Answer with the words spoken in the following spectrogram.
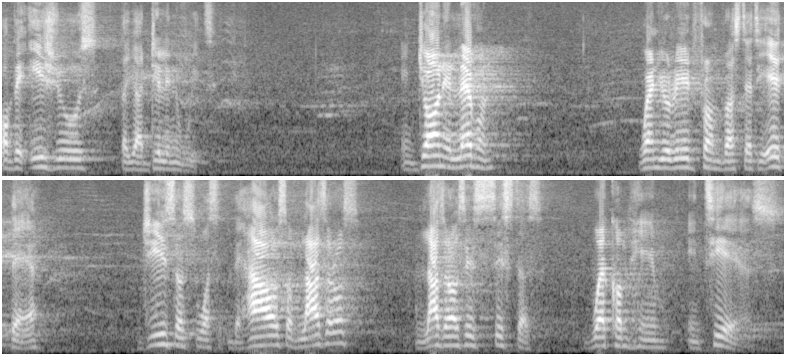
of the issues that you are dealing with. In John 11, when you read from verse 38 there, Jesus was in the house of Lazarus, and Lazarus' sisters welcomed him in tears.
